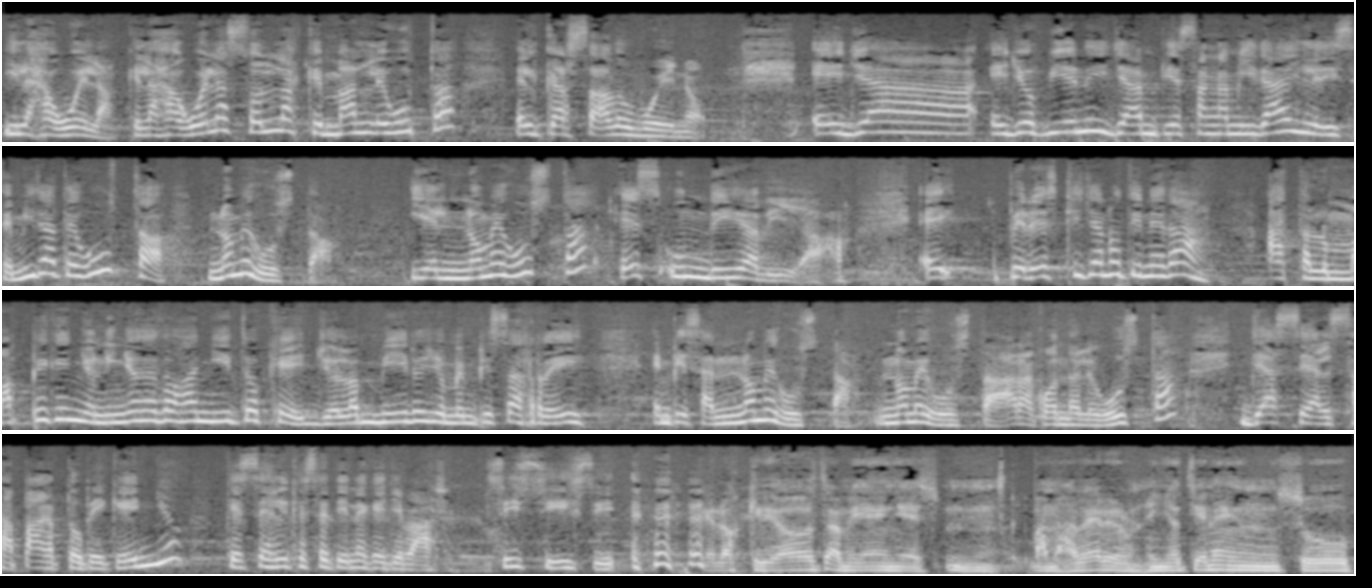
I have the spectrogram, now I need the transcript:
y las abuelas, que las abuelas son las que más le gusta el calzado bueno. Ella, ellos vienen y ya empiezan a mirar y le dicen, mira, ¿te gusta? No me gusta. Y el no me gusta es un día a día. Eh, pero es que ya no tiene edad. Hasta los más pequeños, niños de dos añitos, que yo los miro y yo me empiezo a reír. Empiezan, no me gusta, no me gusta. Ahora, cuando le gusta, ya sea el zapato pequeño, que ese es el que se tiene que llevar. Sí, sí, sí. Que los críos también es. Mm, vamos a ver, los niños tienen su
